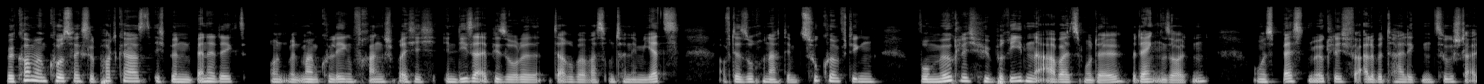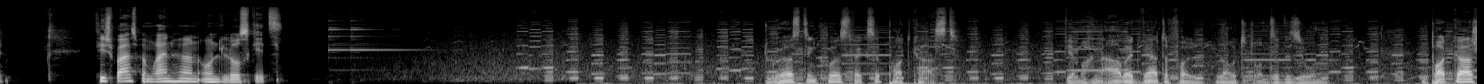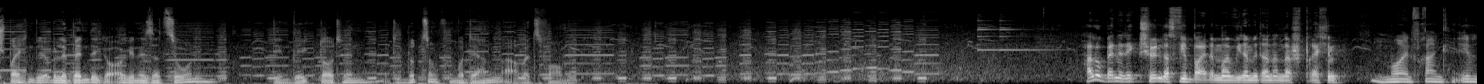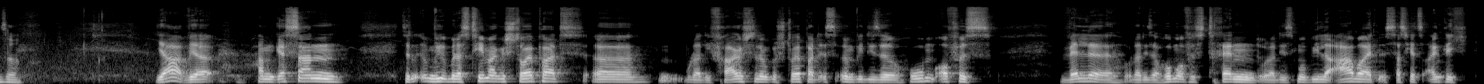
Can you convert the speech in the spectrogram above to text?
Willkommen im Kurswechsel Podcast. Ich bin Benedikt und mit meinem Kollegen Frank spreche ich in dieser Episode darüber, was Unternehmen jetzt auf der Suche nach dem zukünftigen, womöglich hybriden Arbeitsmodell bedenken sollten, um es bestmöglich für alle Beteiligten zu gestalten. Viel Spaß beim Reinhören und los geht's. Du hörst den Kurswechsel Podcast. Wir machen Arbeit wertevoll, lautet unsere Vision. Im Podcast sprechen wir über lebendige Organisationen, den Weg dorthin und die Nutzung von modernen Arbeitsformen. Hallo Benedikt, schön, dass wir beide mal wieder miteinander sprechen. Moin Frank, ebenso. Ja, wir haben gestern sind irgendwie über das Thema gestolpert äh, oder die Fragestellung gestolpert, ist irgendwie diese Homeoffice Welle oder dieser Homeoffice Trend oder dieses mobile Arbeiten, ist das jetzt eigentlich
